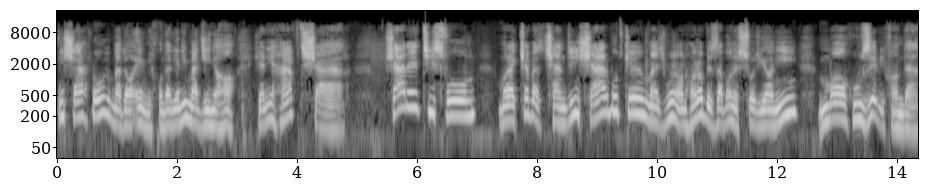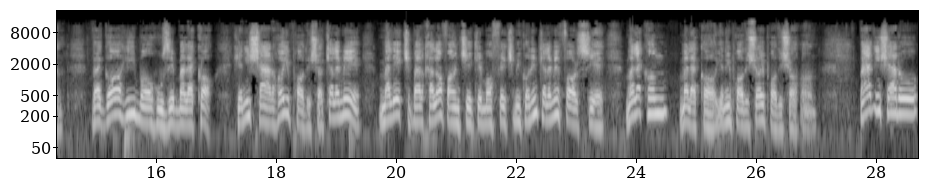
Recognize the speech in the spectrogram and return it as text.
این شهر رو مدائم میخوندن یعنی مدینه ها یعنی هفت شهر. شهر تیسفون مرکب از چندین شهر بود که مجموع آنها را به زبان سوریانی ماهوزه میخواندند و گاهی ماهوزه ملکا یعنی شهرهای پادشاه. کلمه ملک برخلاف آنچه که ما فکر می‌کنیم کلمه فارسیه. ملکان ملکا یعنی پادشاه پادشاهان. بعد این شهر رو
